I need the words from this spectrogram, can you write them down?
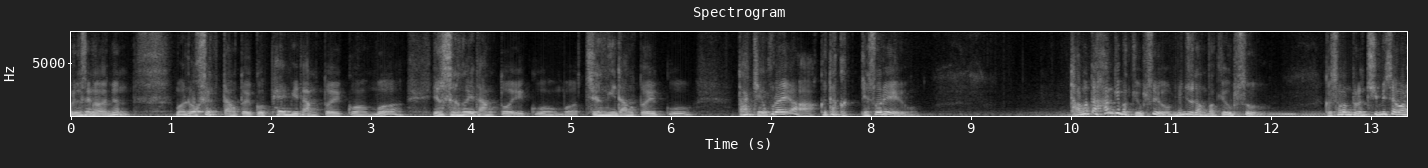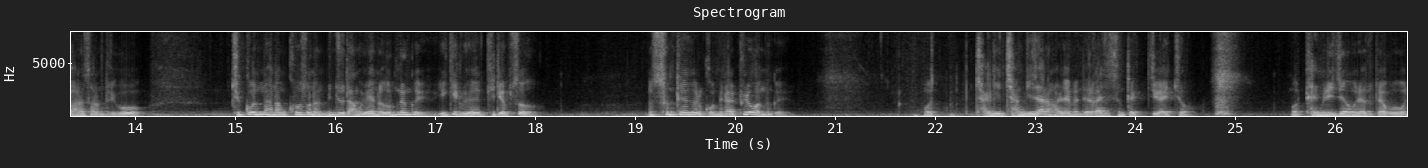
우리가 생각하면 뭐 녹색당도 있고 페미당도 있고 뭐 여성의 당도 있고 뭐 정의당도 있고 다 개구라야. 그다 그 개소리예요. 답은 딱 한 개밖에 없어요. 민주당밖에 없어. 그 사람들은 취미생활 하는 사람들이고 집권하는 코스는 민주당 외에는 없는 거예요. 이 길 외에 길이 없어. 선택을 고민할 필요가 없는 거예요. 뭐 자기 장기 자랑하려면 여러 가지 선택지가 있죠. 뭐 페미니즘을 해도 되고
